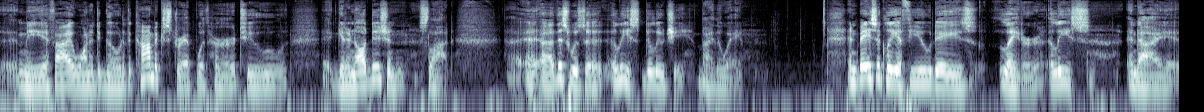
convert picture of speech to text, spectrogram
uh, me if I wanted to go to the comic strip with her to get an audition slot. this was Elise DeLucci, by the way. And basically, a few days later, Elise and I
